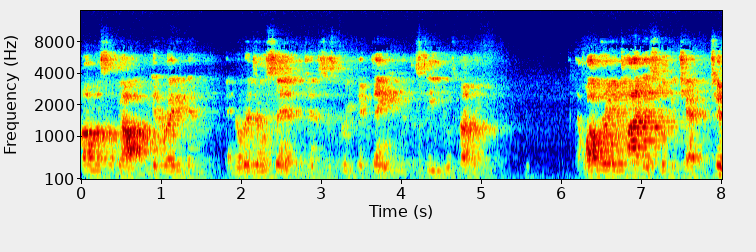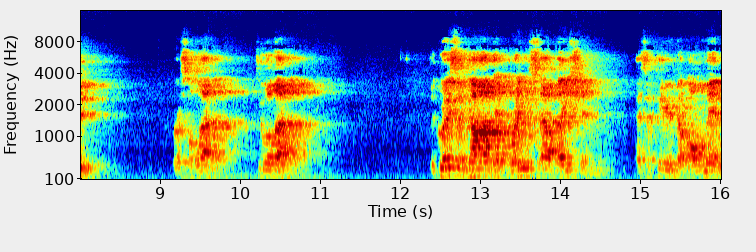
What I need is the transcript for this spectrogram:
promise of God, reiterated in, in original sin, in Genesis 3.15, that the seed was coming look at chapter 2, verse 11 to 11. The grace of God that brings salvation has appeared to all men.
